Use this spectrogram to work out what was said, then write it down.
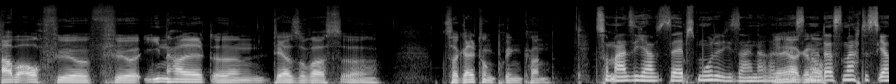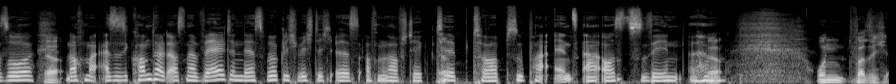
aber auch für, für ihn halt, ähm, der sowas äh, zur Geltung bringen kann. Zumal sie ja selbst Modedesignerin Ja, ja, ist. genau. Ne? Das macht es ja so Ja. nochmal. Also sie kommt halt aus einer Welt, in der es wirklich wichtig ist, auf dem Laufsteg Ja. tip top, super 1A auszusehen. Ähm. Und was ich,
